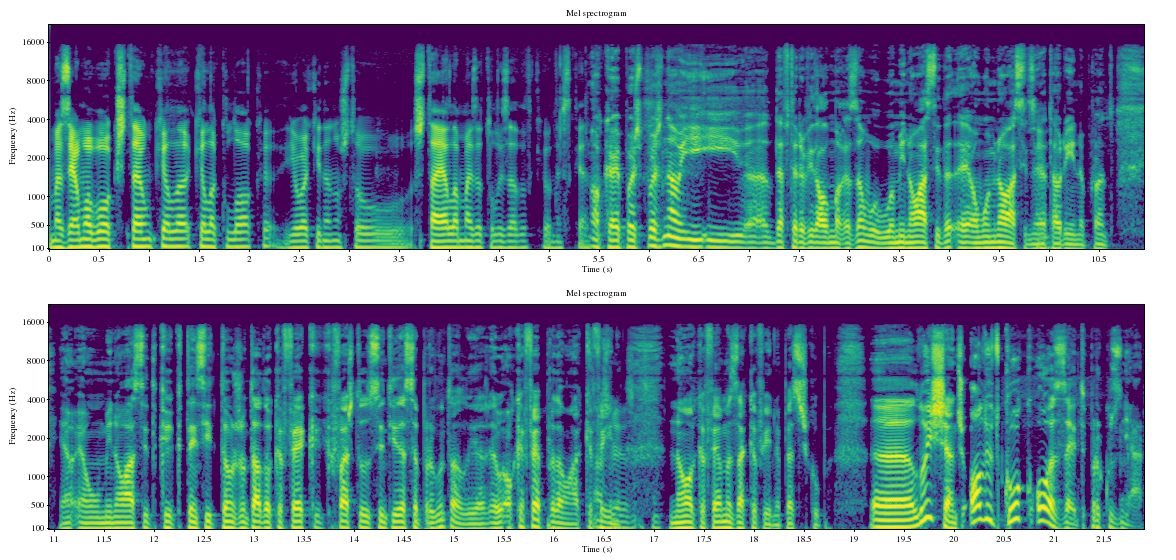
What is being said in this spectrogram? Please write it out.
Mas é uma boa questão que ela, que ela coloca e eu aqui ainda não estou. Está ela mais atualizada do que eu nesse caso. Ok, pois, pois não, e, e uh, deve ter havido alguma razão. O, aminoácido é um aminoácido, não é a taurina, pronto. É, é um aminoácido que, que, tem sido tão juntado ao café que, que, faz todo sentido essa pergunta. Aliás, ao café, perdão, à cafeína. Vezes, não ao café, mas à cafeína, peço desculpa. Uh, Luís Santos, óleo de coco ou azeite para cozinhar?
